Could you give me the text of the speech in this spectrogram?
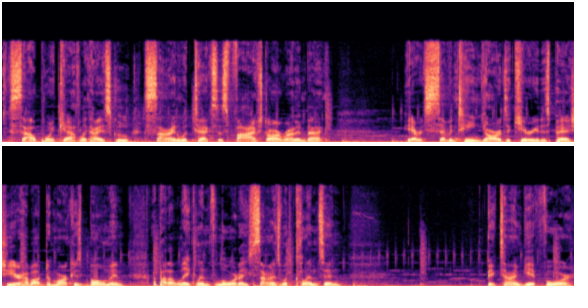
Salpointe Catholic High School, signed with Texas, five star running back. He averaged 17 yards a carry this past year. How about Demarkcus Bowman? About a Lakeland, Florida. He signs with Clemson. Big time get for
